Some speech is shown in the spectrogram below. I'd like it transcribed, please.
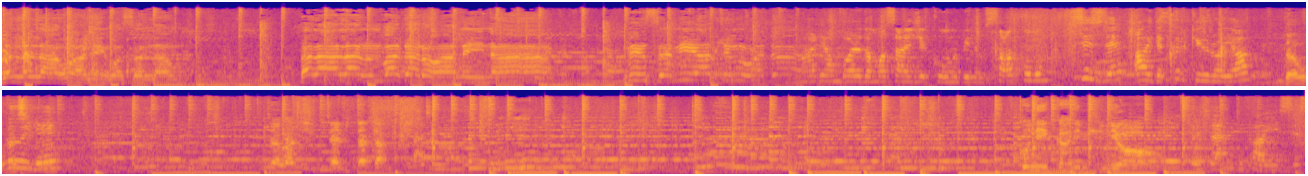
صلى الله عليه وسلم طلع البدر علينا Ben bu arada masaj konu benim sağ kolum. Siz de ayda 40 euroya böyle... Kone Karim Junior. Özlenti kayesiz.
